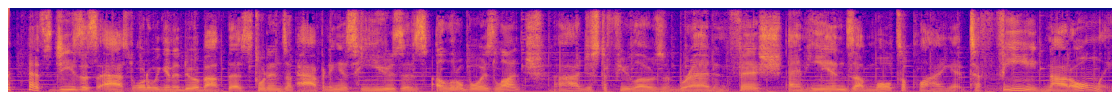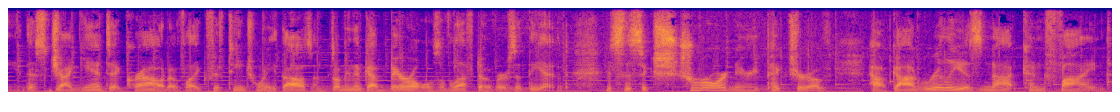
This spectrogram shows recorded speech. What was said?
as Jesus asked, "What are we going to do about this?" What ends up happening is he uses a little boy's lunch, uh, just a few loaves of bread and fish, and he ends up multiplying it to feed not only this gigantic crowd of like 15, 20,000. I mean, they've got barrels of leftovers at the end. It's this extraordinary picture of how God really is not confined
